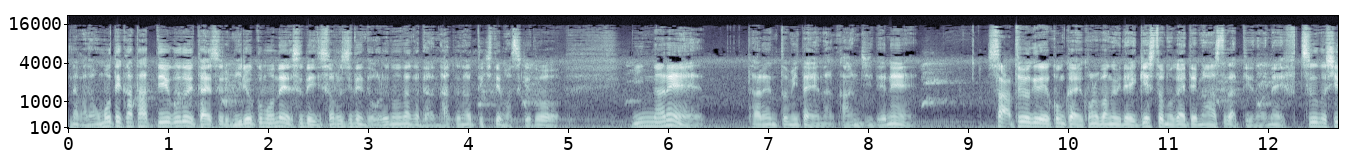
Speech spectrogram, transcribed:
うなんかね、表方っていうことに対する魅力もね、すでにその時点で俺の中ではなくなってきてますけど、みんなね、タレントみたいな感じでね、さあ、というわけで今回この番組でゲストを迎えてますとかっていうのをね、普通の素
